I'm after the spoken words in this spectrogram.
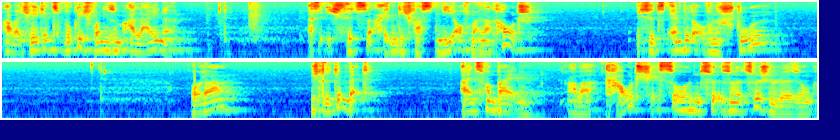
Aber ich rede jetzt wirklich von diesem alleine. Also ich sitze eigentlich fast nie auf meiner Couch. Ich sitze entweder auf einem Stuhl oder ich liege im Bett. Eins von beiden. Aber Couch ist so, so eine Zwischenlösung.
